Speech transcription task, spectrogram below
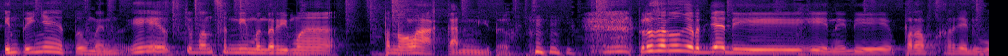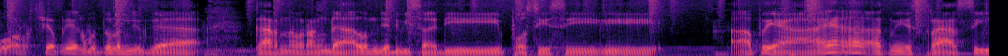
intinya itu men. Ya cuman seni menerima penolakan gitu. Terus aku kerja di ini di pernah kerja di workshop ya kebetulan juga karena orang dalam jadi bisa di posisi apa ya ya administrasi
